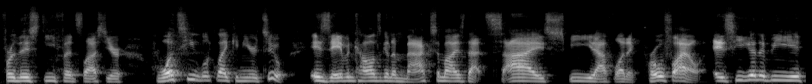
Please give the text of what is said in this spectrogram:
for this defense last year. What's he look like in year two? Is Zaven Collins going to maximize that size, speed, athletic profile? Is he going to be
